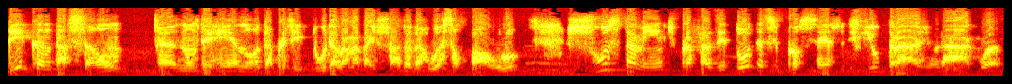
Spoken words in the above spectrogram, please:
decantação uh, num terreno da prefeitura lá na Baixada da Rua São Paulo, justamente para fazer todo esse processo de filtragem da água,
